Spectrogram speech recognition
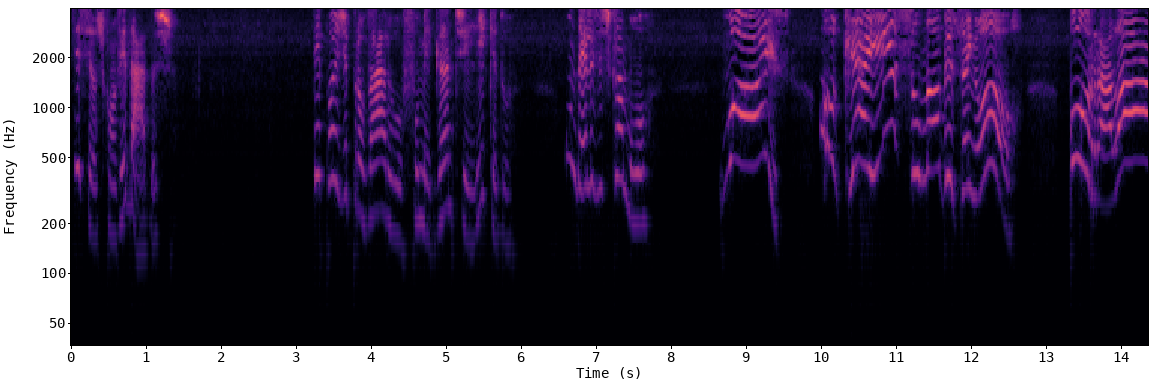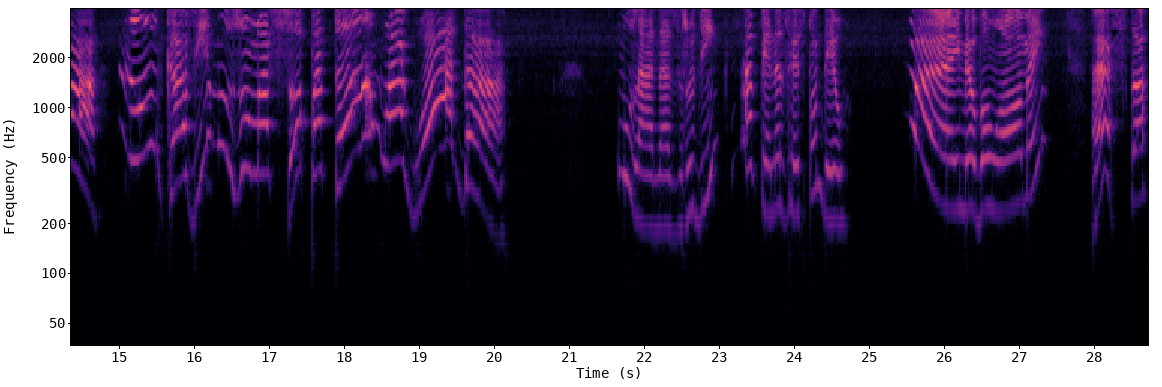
de seus convidados. Depois de provar o fumegante líquido, um deles exclamou: Mas o que é isso, nobre senhor? Porra lá! Nunca vimos uma sopa tão aguada! Mulá Nasruddin apenas respondeu: Bem, meu bom homem, esta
